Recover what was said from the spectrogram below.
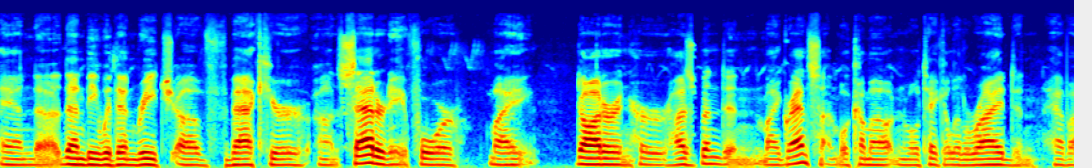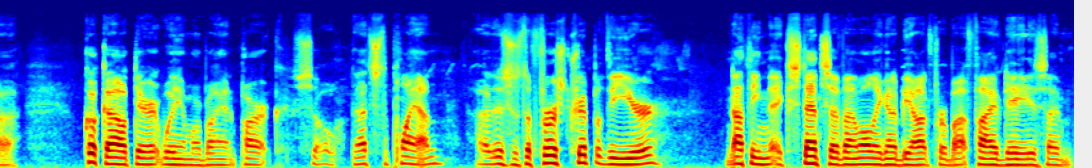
and uh, then be within reach of back here on Saturday for my daughter and her husband and my grandson will come out and we'll take a little ride and have a cookout there at William O'Brien Park. So that's the plan. Uh, this is the first trip of the year. Nothing extensive. I'm only going to be out for about five days. I'm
